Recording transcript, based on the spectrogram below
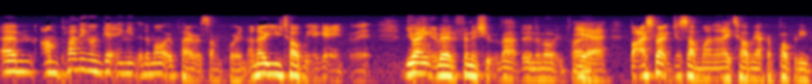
Um, I'm planning on getting into the multiplayer at some point. I know you told me to get into it. You ain't gonna be able to finish it without doing the multiplayer. Yeah, but I spoke to someone and they told me I could probably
